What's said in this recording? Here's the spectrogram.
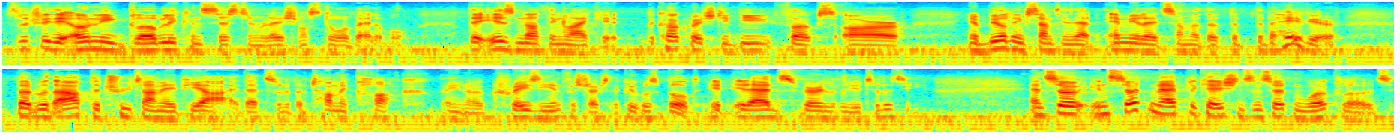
it's literally the only globally consistent relational store available. There is nothing like it. The CockroachDB folks are you know, building something that emulates some of the, the, the, behavior, but without the true time API, that sort of atomic clock, you know, crazy infrastructure that Google's built, it, it adds very little utility. And so in certain applications, in certain workloads,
